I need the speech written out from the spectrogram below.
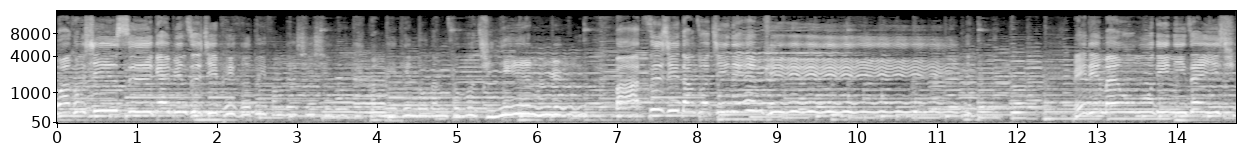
挖空心思改变自己，配合对方的习性，把每天都当作纪念日，把自己当作纪念品。每天漫无目的腻在一起，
